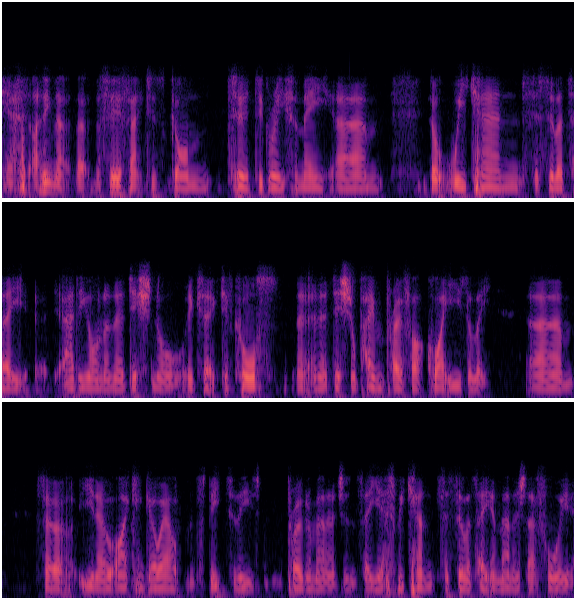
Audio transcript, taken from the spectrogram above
yeah, I think that, that, the fear factor's gone to a degree for me. Um, that we can facilitate adding on an additional executive course, an additional payment profile quite easily. Um, so you know, I can go out and speak to these program managers and say, yes, we can facilitate and manage that for you.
